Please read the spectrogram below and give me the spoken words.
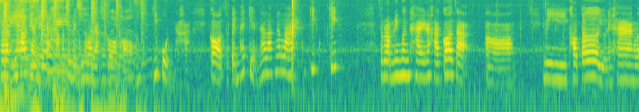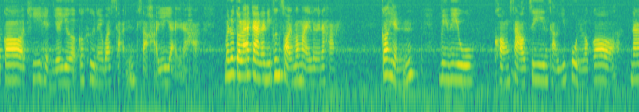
สำหรับยี่ห้อแคมเมนนะคะ ก็จะเป็นยี่ห้อนักทัวร์ของญี่ปุ่นนะคะ ก็จะเป็นแพ็กเกจน่ารักน่ารักกุ๊กกิ๊กกุ๊กกิ๊กสำหรับในเมืองไทยนะคะ ก็จะเอ่อมีเคาน์เตอร์อยู่ในห้าง แล้วก็ที่เห็นเยอะๆ ก็คือในวัดสันสาขาใหญ่ๆนะคะ มาดูตัวแรกกันอันนี้เพิ่งสอยมาใหม่เลยนะคะ ก็เห็นรีวิวของสาวจีน สาวญี่ปุ่น แล้วก็หน้า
